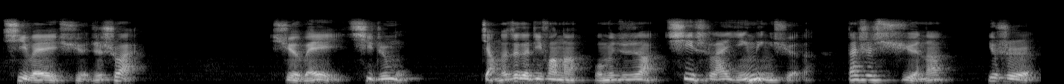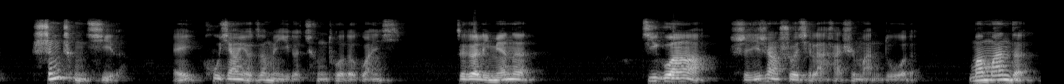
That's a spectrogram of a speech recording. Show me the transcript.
气为血之帅，血为气之母。讲的这个地方呢，我们就知道气是来引领血的，但是血呢又是生成气的，哎，互相有这么一个承托的关系。这个里面的机关啊，实际上说起来还是蛮多的。慢慢的，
